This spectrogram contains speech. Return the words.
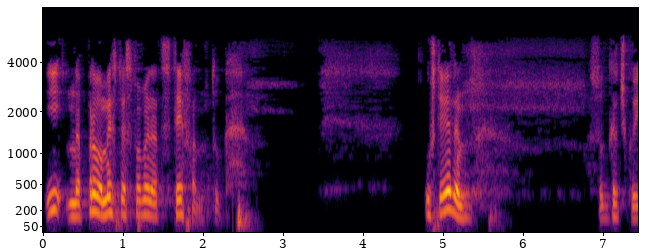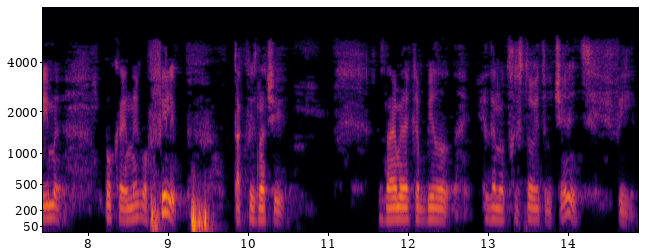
И на прво место е споменат Стефан тука. Уште еден со грчко име покрај него Филип, такви значи знаеме дека бил еден од Христовите ученици Филип,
